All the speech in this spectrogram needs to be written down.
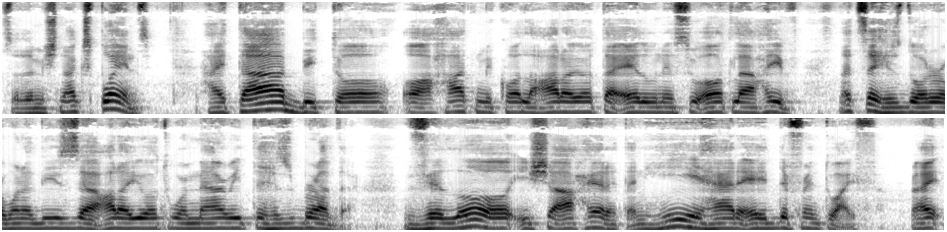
So the Mishnah explains. הייתה ביתו או אחת מכל העריות האלו נשואות לאחיו. Let's say his daughter or one of these uh, arayot were married to his brother. Velo isha אחרת, and he had a different wife, right?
